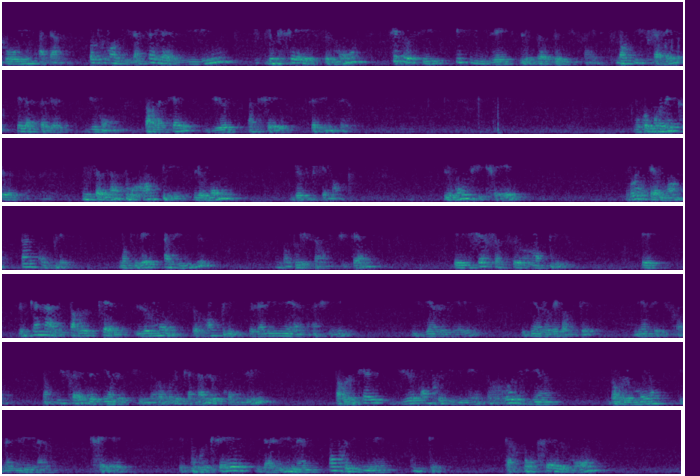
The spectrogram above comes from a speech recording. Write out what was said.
Koim Adam. Autrement dit, la sagesse divine de créer ce monde, c'est aussi utiliser le peuple d'Israël. Donc Israël est la sagesse du monde par laquelle Dieu a créé cet univers. Vous comprenez que nous sommes là pour remplir le monde de tous ses manques. Le monde fut créé volontairement incomplet. Donc il est avide, dans tous les sens du terme, et il cherche à se remplir. Et le canal par lequel le monde se remplit de la lumière infinie, il vient le guérir, il vient le rédempter, vient c'est Israël. Donc Israël devient le tunnel, le canal, le conduit par lequel Dieu, entre guillemets, revient dans le monde qu'il a lui-même créé. Et pour le créer, il a lui-même, entre guillemets, quitté. Car pour créer le monde,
